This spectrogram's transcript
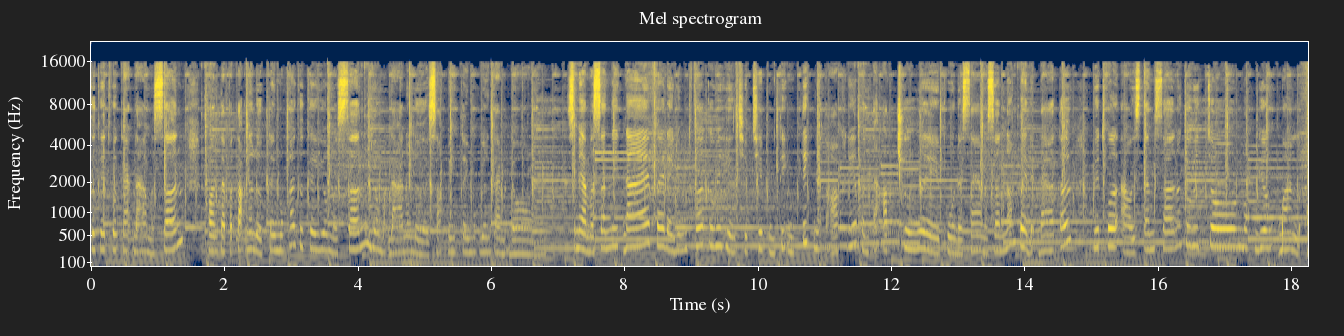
គឺគេធ្វើការដើរម៉ាស៊ីនគ្រាន់តែបតក់នៅលើផ្ទៃមុខហើយគឺគេយកម៉ាស៊ីនយកមកដើរនៅលើឲ្យសក់ពេញផ្ទៃមុខយើងតែម្ដងសម្រាប់ម៉ាស៊ីននេះដែរពេលដែលខ្ញុំធ្វើគឺវារៀងឈៀបឈៀបបន្តិចបន្តិចអ្នកទាំងអស់គ្នាប៉ុន្តែអត់ឈឺទេព្រោះដោយសារម៉ាស៊ីនហ្នឹងពេលដែលដើរទៅវាធ្វើឲ្យ stem cell ហ្នឹងគឺវាចូលមុខយើងបានល្អ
